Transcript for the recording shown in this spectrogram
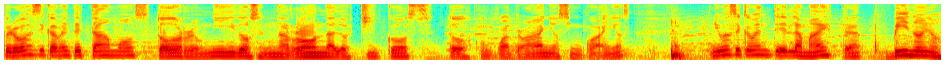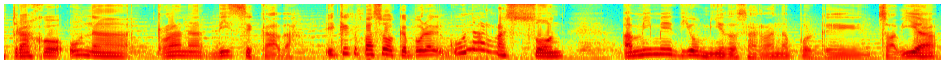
pero básicamente estábamos todos reunidos en una ronda, los chicos, todos con 4 años, 5 años. Y básicamente la maestra vino y nos trajo una rana disecada. ¿Y qué pasó? Que por alguna razón a mí me dio miedo esa rana porque sabía,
